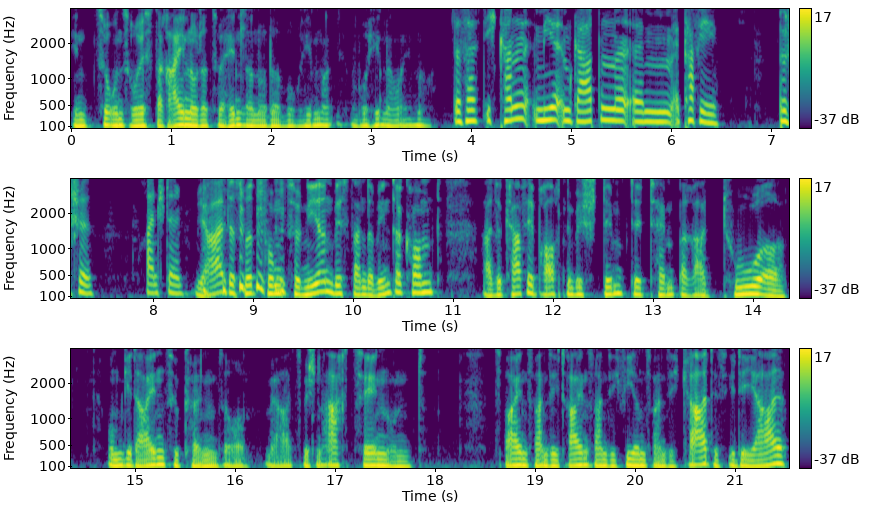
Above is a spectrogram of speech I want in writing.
in, zu uns Röstereien oder zu Händlern oder wohin, wohin auch immer. Das heißt, ich kann mir im Garten ähm, Kaffeebüsche reinstellen. Ja, das wird funktionieren, bis dann der Winter kommt. Also Kaffee braucht eine bestimmte Temperatur, um gedeihen zu können. So ja, zwischen 18 und 22, 23, 24 Grad ist ideal.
